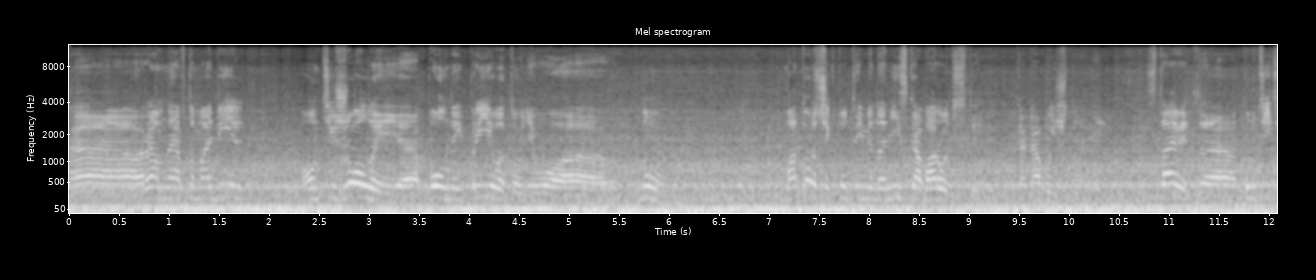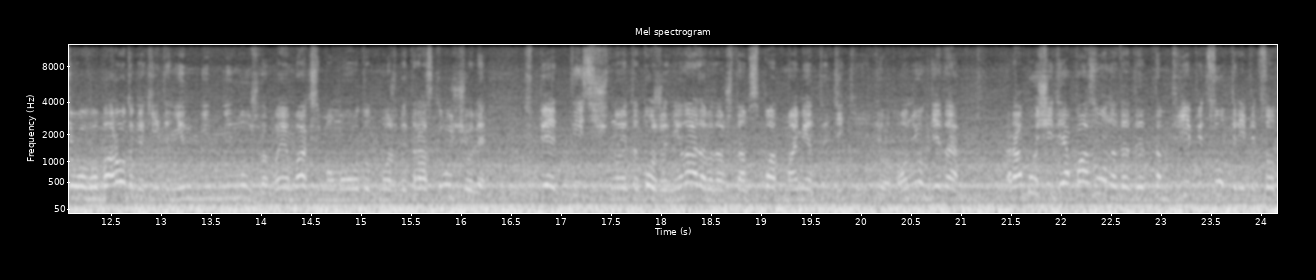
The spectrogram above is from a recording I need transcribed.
э, рамный автомобиль, он тяжелый, э, полный привод у него. Э, ну, моторчик тут именно низкооборотистый, как обычно ставит. Э, крутить его в обороты какие-то не, не, не нужно. Мы максимум его тут, может быть, раскручивали в 5000, но это тоже не надо, потому что там спад момента дикий идет. У него где-то рабочий диапазон, это, это там 2500-3500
